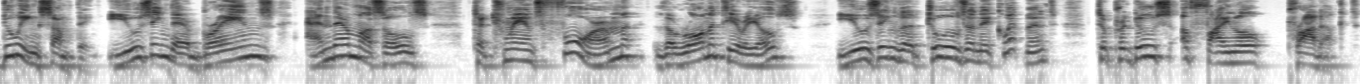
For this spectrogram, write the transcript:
doing something, using their brains and their muscles to transform the raw materials, using the tools and equipment to produce a final product.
